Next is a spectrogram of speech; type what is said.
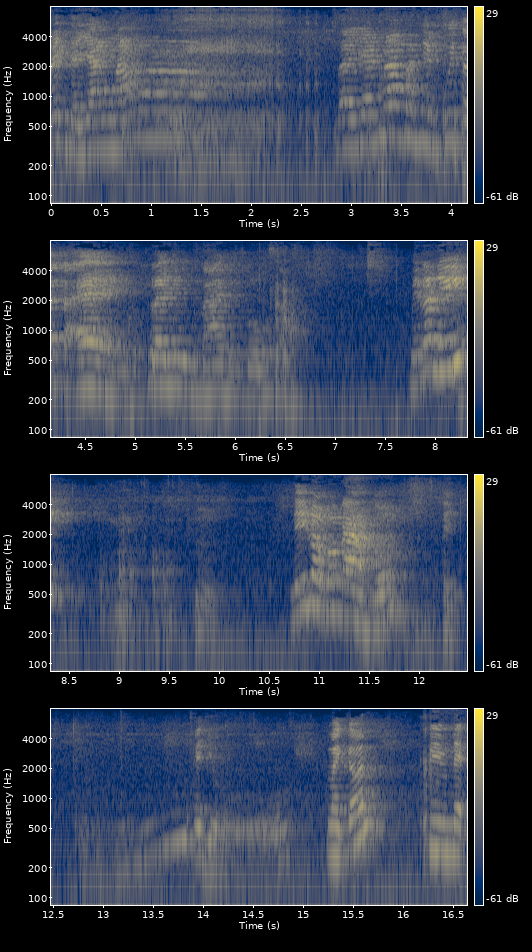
ដេញតែយ៉ាងណាតែយ៉ាងណាបានយើងគួយតែតឯងកំ pl ែងនឹងបណ្ដាយមិនមកសោះមានណានេះនេះដល់បងដាមលុនអីអាយូមកកូនពីម្នាក់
